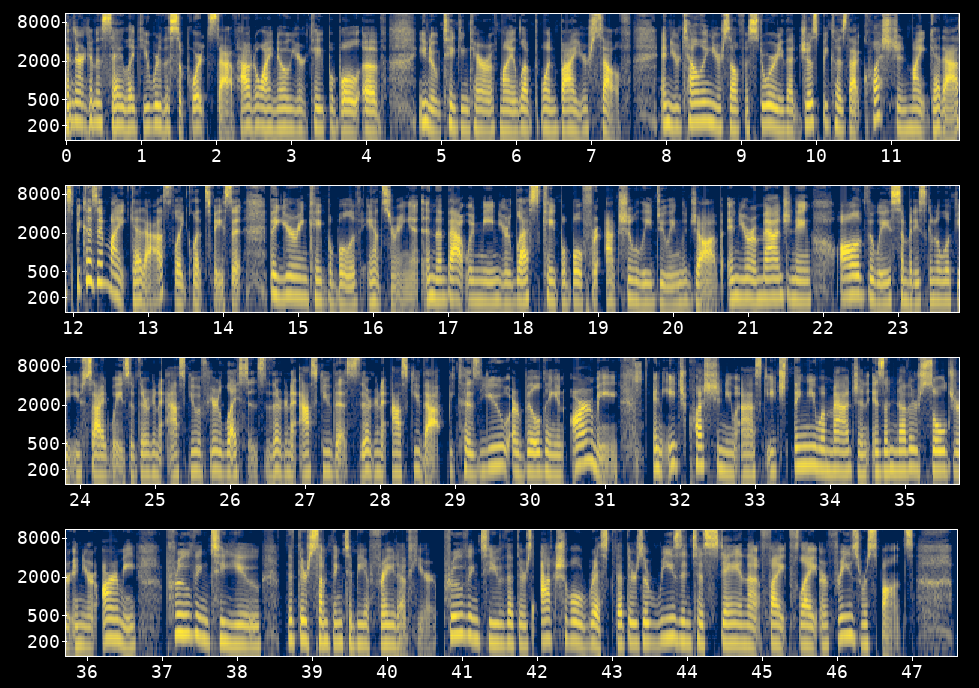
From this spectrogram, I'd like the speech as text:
and they're going to say like you were the support staff. How do i know you're capable of you know taking care of my loved one by yourself? And you're telling yourself a story that just because that question might get asked because it might get asked like let's face it that you're incapable of answering it. And that that would mean you're less capable for actually doing the job. And you're imagining all of the ways somebody's going to look at you sideways. If they're going to ask you if you're licensed they're going to ask you this they're going to ask you that because you are building an army. And each question you ask, each thing you imagine is another soldier in your army, proving to you that there's something to be afraid of here, proving to you that there's actual risk, that there's a reason to stay in that fight, flight, or freeze response.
